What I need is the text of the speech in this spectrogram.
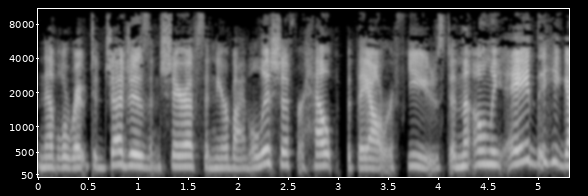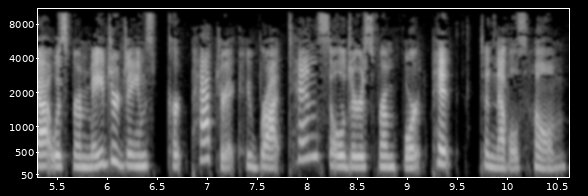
Neville wrote to judges and sheriffs and nearby militia for help, but they all refused, and the only aid that he got was from Major James Kirkpatrick, who brought 10 soldiers from Fort Pitt to Neville's home.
